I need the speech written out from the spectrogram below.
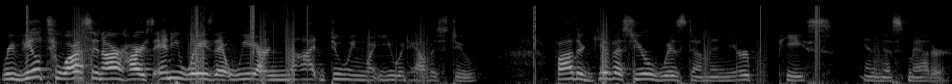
reveal to us in our hearts any ways that we are not doing what you would have us do. Father, give us your wisdom and your peace in this matter.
